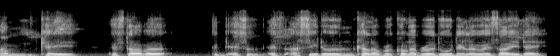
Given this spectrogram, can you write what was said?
um, que estaba, eso, es, ha sido un colaborador de la USAID.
